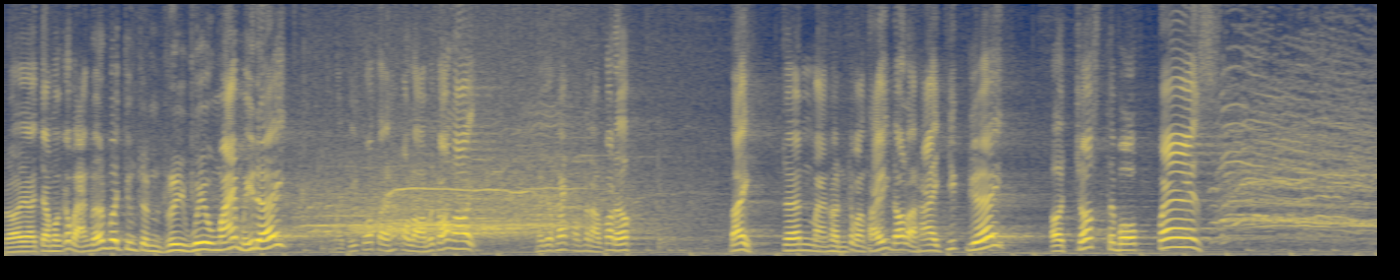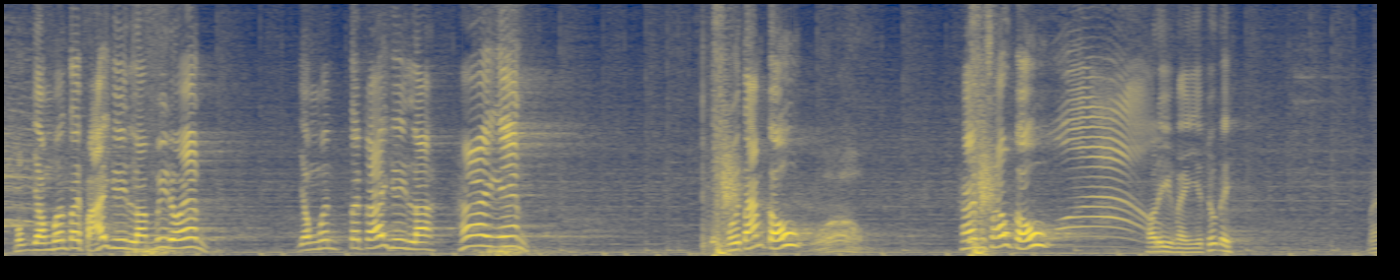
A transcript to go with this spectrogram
Rồi à, chào mừng các bạn đến với chương trình review máy Mỹ Đế. Mà chỉ có THOL mới có thôi. Mà cho khác không thể nào có được. Đây, trên màn hình các bạn thấy, đó là hai chiếc ghế Adjustable Pants một dòng bên tay phải Duy là middle end. Dòng bên tay trái Duy là high end. 18 củ. 26 củ. Thôi đi này về trước đi. Nè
